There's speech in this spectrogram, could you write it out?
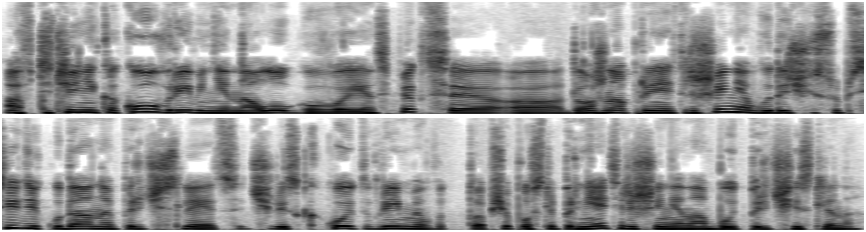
А в течение какого времени налоговая инспекция э, должна принять решение о выдаче субсидий, куда она перечисляется? Через какое-то время вот вообще после принятия решения она будет перечислена?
